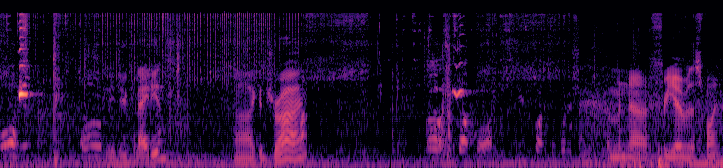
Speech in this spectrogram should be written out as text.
Can you do Canadians? Uh, I can try. Oh, fuck off. You fucking what a shit. I'm gonna free over the spine.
